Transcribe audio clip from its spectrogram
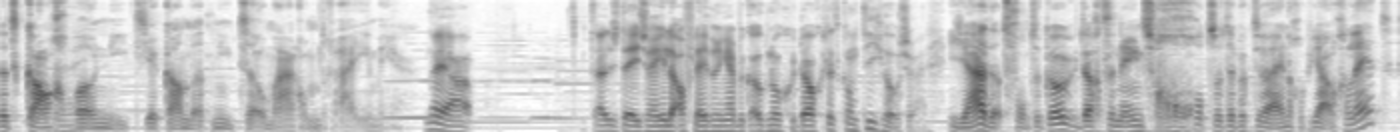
Dat kan gewoon niet. Je kan dat niet zomaar omdraaien meer. Nou ja, tijdens deze hele aflevering heb ik ook nog gedacht, het kan Tigo zijn. Ja, dat vond ik ook. Ik dacht ineens, god, wat heb ik te weinig op jou gelet.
